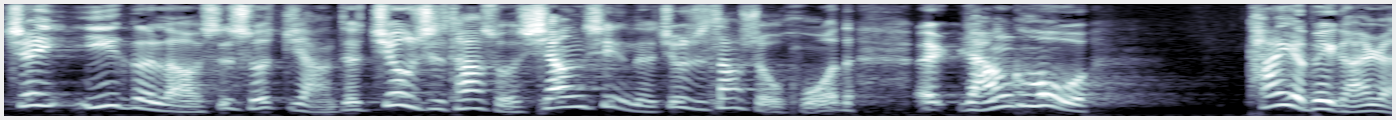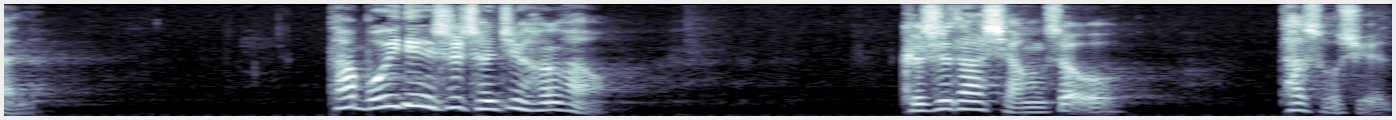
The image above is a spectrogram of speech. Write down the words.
这一个老师所讲的就是他所相信的，就是他所活的，呃，然后他也被感染了。他不一定是成绩很好。可是他享受他所学的，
